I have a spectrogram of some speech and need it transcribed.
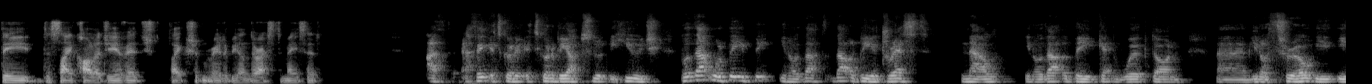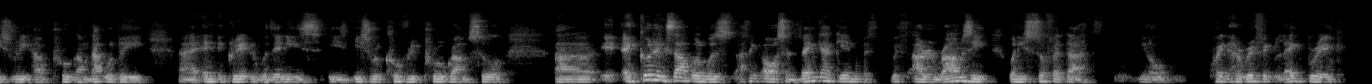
the the psychology of it like shouldn't really be underestimated? I, th- I, think it's going to it's going to be absolutely huge. But that will be, be you know that that'll be addressed now. You know that'll be getting worked on. Um, you know throughout his rehab program, that will be uh, integrated within his, his, his recovery program. So. Uh, a good example was I think Arsene Wenger game with with Aaron Ramsey when he suffered that you know quite horrific leg break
